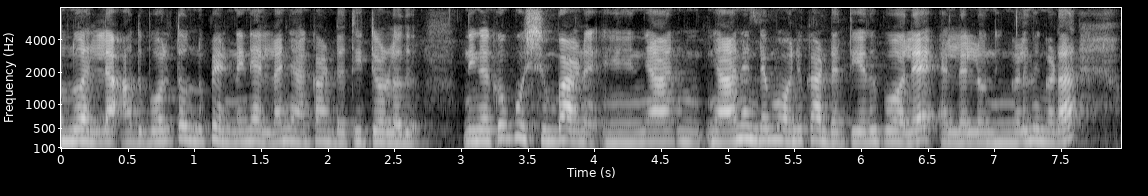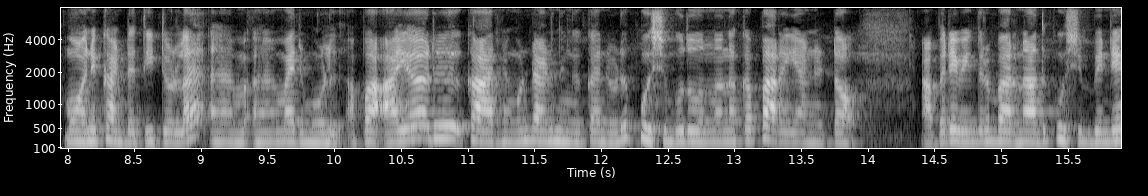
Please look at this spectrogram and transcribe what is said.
ഒന്നുമല്ല. അതുപോലത്തെ ഒന്നും പെണ്ണിനെയല്ല ഞാൻ കണ്ടെത്തിയിട്ടുള്ളത്. നിങ്ങൾക്ക് കുശുമ്പാണ്. ഞാൻ ഞാൻ എന്റെ മോന് കണ്ടെത്തിയതുപോലെ അല്ലല്ലോ. നിങ്ങൾ നിങ്ങളുടെ മോന് കണ്ടെത്തിയിട്ടുള്ള മരുമോൾ. അപ്പോൾ ആ ഒരു കാരണം കൊണ്ടാണ് നിങ്ങൾക്ക് എന്നോട് കുശുമ്പ് തോന്നുന്നതെന്നൊക്കെ പറയാണ് കേട്ടോ. അപ്പോൾ രവീന്ദ്രൻ പറഞ്ഞു അത് കുശുമ്പിന്റെ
